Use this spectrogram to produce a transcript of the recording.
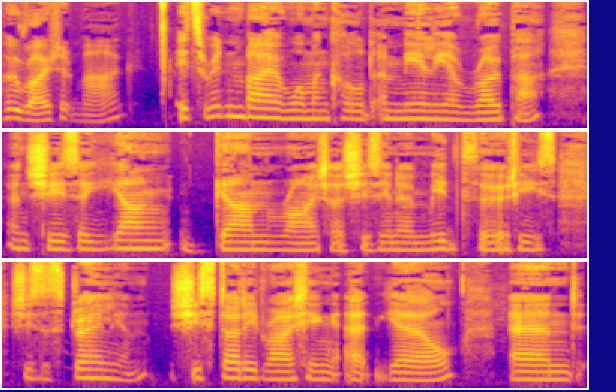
Who wrote it, Marg? It's written by a woman called Amelia Roper, and she's a young gun writer. She's in her mid 30s. She's Australian. She studied writing at Yale, and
